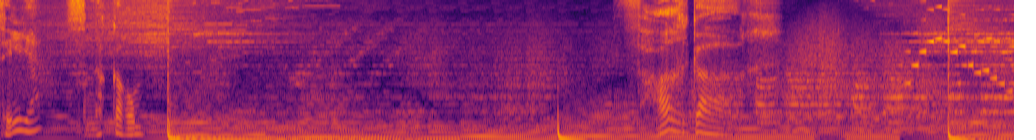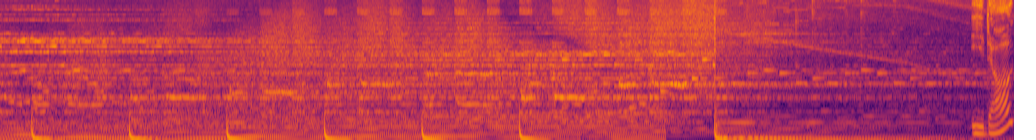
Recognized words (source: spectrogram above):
Silje snakker om farger. I dag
